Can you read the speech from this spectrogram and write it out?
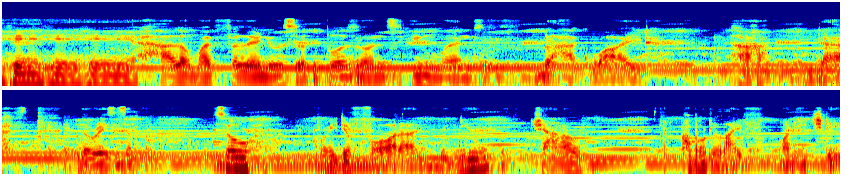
hey, hey, hey, hello, my fellow innocent persons, humans, black, white, that's no racism. So, created for a new channel about life on each day.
